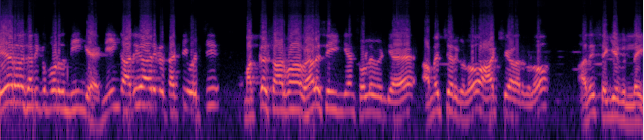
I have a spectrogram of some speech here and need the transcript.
தேர்தல் சந்திக்க போறது நீங்க. நீங்க அதிகாரிகளை தட்டி வச்சு மக்கள் சார்பா வேலை செய்யுங்கன்னு சொல்ல வேண்டிய அமைச்சர்களோ ஆட்சியாளர்களோ அதை செய்யவில்லை.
